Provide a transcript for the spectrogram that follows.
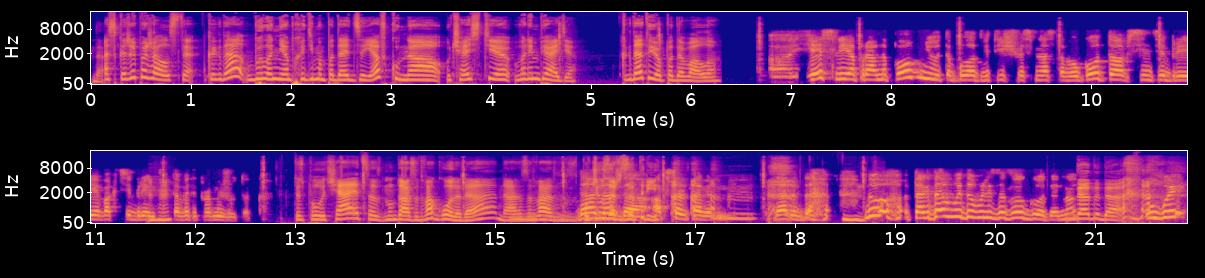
Да. А скажи, пожалуйста, когда было необходимо подать заявку на участие в Олимпиаде? Когда ты ее подавала? А, Если я правильно помню, это было 2018 года в сентябре, в октябре, Мгм. где-то в этот промежуток. То есть получается, ну да, за два года, да? Да, за два, Да, да, даже за да, три. абсолютно верно. Мгм. Да, да, да. Мгм. Ну, тогда мы думали за два года, но, Да-да-да. увы,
